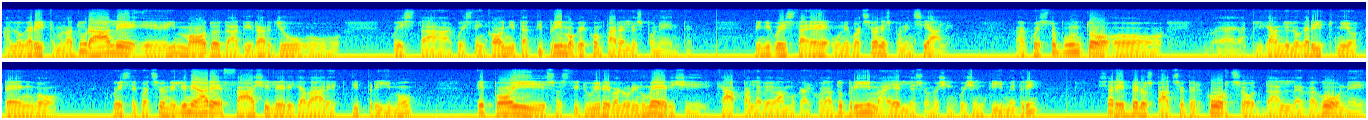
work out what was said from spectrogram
al logaritmo naturale, eh, in modo da tirar giù oh, questa, questa incognita t' che compare all'esponente. Quindi questa è un'equazione esponenziale. A questo punto, oh, eh, applicando i logaritmi, ottengo questa equazione lineare è facile ricavare t' e poi sostituire i valori numerici. K l'avevamo calcolato prima L sono 5 cm sarebbe lo spazio percorso dal vagone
